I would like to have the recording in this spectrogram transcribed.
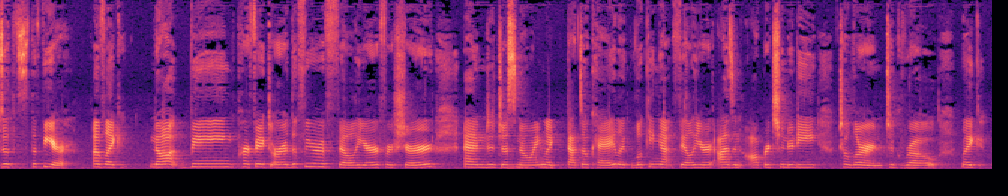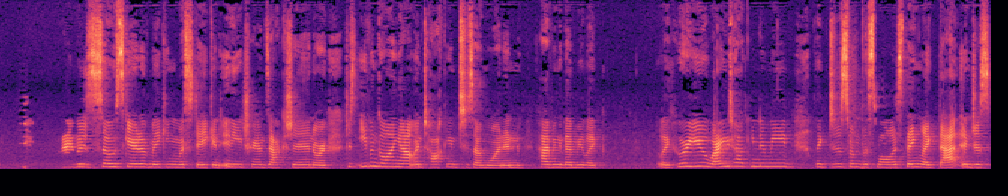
just the fear of, like, not being perfect or the fear of failure for sure. And just mm-hmm. knowing, like, that's okay. Like, looking at failure as an opportunity to learn, to grow. Like, I was so scared of making a mistake in any transaction or just even going out and talking to someone and having them be like, like, who are you? Why are you talking to me? Like, just from the smallest thing like that and just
